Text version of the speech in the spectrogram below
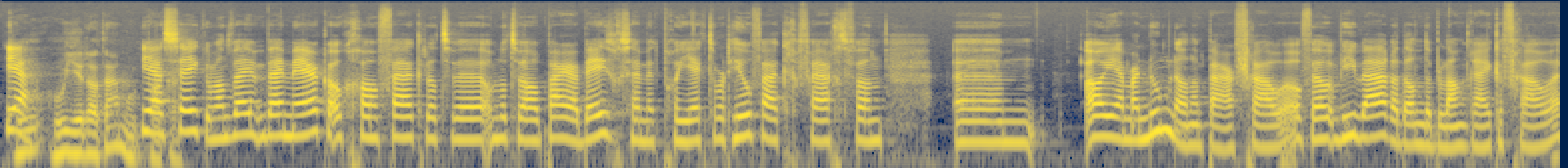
ja. hoe, hoe, je dat aan moet pakken. Ja, zeker. Want wij, wij merken ook gewoon vaak dat we, omdat we al een paar jaar bezig zijn met projecten, wordt heel vaak gevraagd van. Um, oh ja, maar noem dan een paar vrouwen. Of wel, wie waren dan de belangrijke vrouwen?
